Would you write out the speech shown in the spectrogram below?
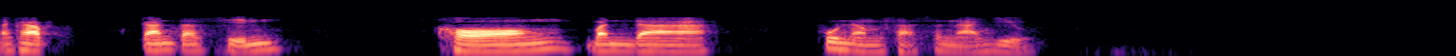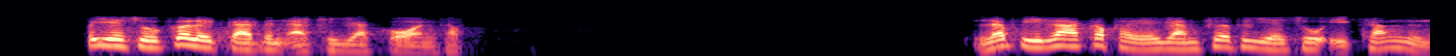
นะครับ การตัดสินของบรรดาผู้นำศาสนายิว พระเยซูก็เลยกลายเป็นอาชญากรครับ และปีลาก็พยายามช่วยพระเยซูอีกครั้งหนึ่ง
